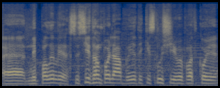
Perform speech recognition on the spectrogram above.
е, не палили сусідам поля, бо є такі случаї випадкові.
